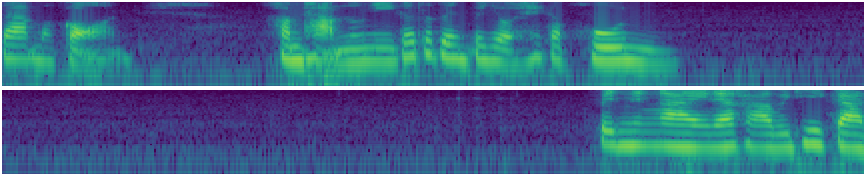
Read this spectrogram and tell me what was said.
ทราบมาก่อนคำถามตรงนี้ก็จะเป็นประโยชน์ให้กับคุณ เป็นยังไงนะคะ วิธีการ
